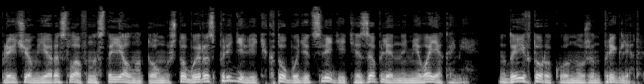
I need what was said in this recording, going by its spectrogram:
Причем Ярослав настоял на том, чтобы распределить, кто будет следить за пленными вояками. Да и вторику нужен пригляд.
